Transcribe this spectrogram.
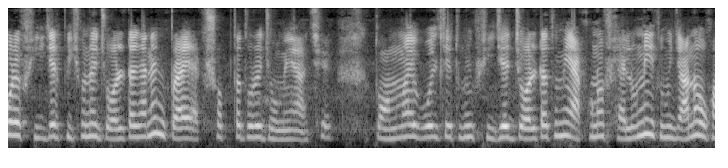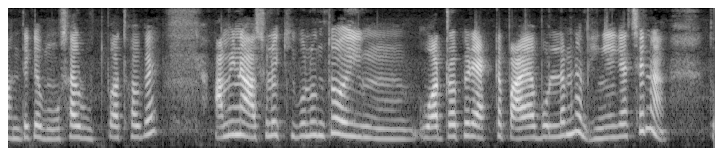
করে ফ্রিজের পিছনে জলটা জানেন প্রায় এক সপ্তাহ ধরে জমে আছে। তন্ময় বলছে, তুমি ফ্রিজের জলটা তুমি এখনও ফেলোনি? তুমি জানো ওখান থেকে মশার উৎপাত হবে? আমি না, আসলে কি বলুন তো, ওই ওয়ার্ড্রপের একটা পায়া বললাম না, ভেঙে গেছে না? তো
